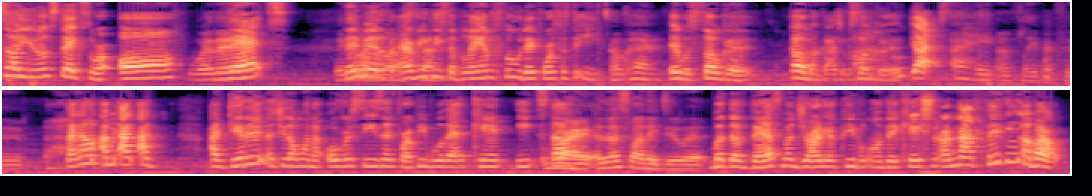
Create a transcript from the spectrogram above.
tell you them steaks were all Were they? that, they made it for every piece of bland food they forced us to eat. Okay. It was so good. Oh my gosh, it was so Ah. good. Yes. I hate unflavored food. Ugh. Like I don't. I mean, I I, I get it that you don't want to overseason for people that can't eat stuff. Right, and that's why they do it. But the vast majority of people on vacation are not thinking about.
